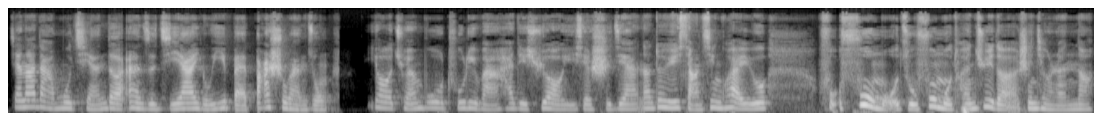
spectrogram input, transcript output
加拿大目前的案子积压有一百八十万宗。要全部处理完，还得需要一些时间。那对于想尽快有父父母、祖父母团聚的申请人呢，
